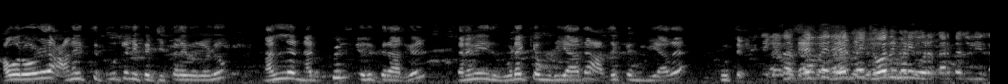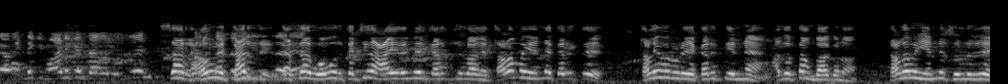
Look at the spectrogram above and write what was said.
அவரோடு அனைத்து கூட்டணி கட்சி தலைவர்களும் நல்ல நட்பில் இருக்கிறார்கள். எனவே இது உடைக்க முடியாத அசைக்க முடியாத கூட்டணி. சார், நேத்து நேத்து ஜோதிமணி ஒரு கருத்தை சொல்லியிருக்காங்க. இன்னைக்கு மாணிக்கம் தாகூர் வந்து சார் அவங்க கருத்து சார் ஒவ்வொரு கட்சியில ஆயிரம் பேர் கருத்து சொல்லுவாங்க. தலைமை என்ன கருத்து? தலைவருடைய கருத்து என்ன? அதைத்தான் பார்க்கணும். தலைமை என்ன சொல்லுது?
